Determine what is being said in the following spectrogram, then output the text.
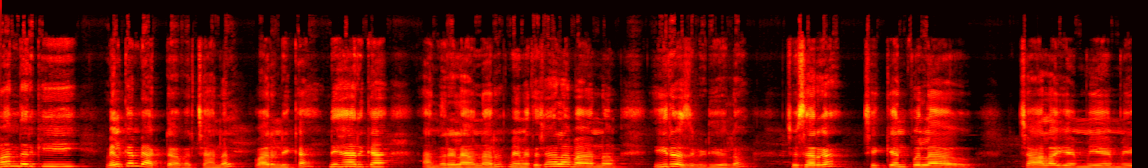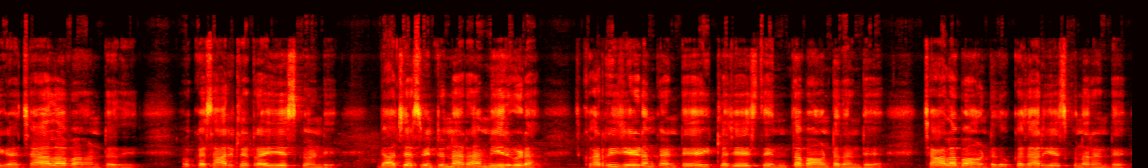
అందరికీ. Welcome back to our channel Varunika Niharika. అందరు ఎలా ఉన్నారు? మేమైతే చాలా బాగున్నాం. ఈరోజు వీడియోలో చూసారుగా? చికెన్ పులావ్. చాలా ఎమ్మి ఎమ్మిగా చాలా బాగుంటుంది. ఒక్కసారి ఇట్లా ట్రై చేసుకోండి. బ్యాచులర్స్ వింటున్నారా? మీరు కూడా. కర్రీ చేయడం కంటే ఇట్లా చేస్తే ఎంత బాగుంటుందంటే చాలా బాగుంటుంది. ఒక్కసారి చేసుకున్నారంటే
